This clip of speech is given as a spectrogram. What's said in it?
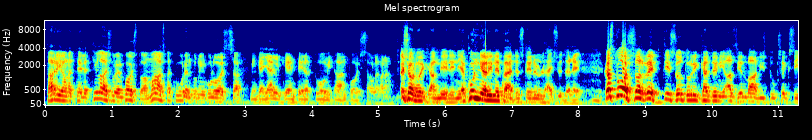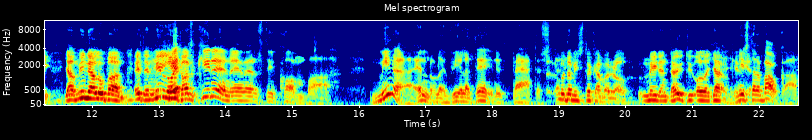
Tarjoamme teille tilaisuuden poistua maasta kuuden tunnin kuluessa, minkä jälkeen teidät tuomitaan poissa olevana. Se on oikean mielinen ja kunniallinen päätös teidän ylhäisyytenne. Kas tuossa rehti soturin käteni asian vahvistukseksi, ja minä lupaan, etten milloinkaan... Hetkinen, Eversti Kombaa. Minä en ole vielä tehnyt päätöstä. Mutta Mr. Camero, meidän täytyy olla järkeviä. Mr. Baukaa,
